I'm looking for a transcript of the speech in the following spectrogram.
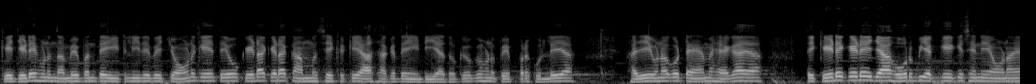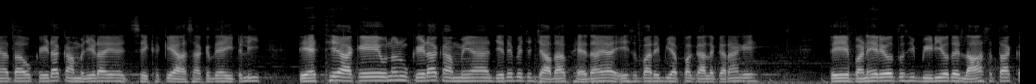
ਕਿ ਜਿਹੜੇ ਹੁਣ ਨਵੇਂ ਬੰਦੇ ਇਟਲੀ ਦੇ ਵਿੱਚ ਆਉਣਗੇ ਤੇ ਉਹ ਕਿਹੜਾ ਕਿਹੜਾ ਕੰਮ ਸਿੱਖ ਕੇ ਆ ਸਕਦੇ ਆ ਇੰਡੀਆ ਤੋਂ, ਕਿਉਂਕਿ ਹੁਣ ਪੇਪਰ ਖੁੱਲੇ ਆ, ਹਜੇ ਉਹਨਾਂ ਕੋਲ ਟਾਈਮ ਹੈਗਾ ਆ, ਤੇ ਕਿਹੜੇ ਕਿਹੜੇ ਜਾਂ ਹੋਰ ਵੀ ਅੱਗੇ ਕਿਸੇ ਨੇ ਆਉਣਾ ਆ, ਤਾਂ ਉਹ ਕਿਹੜਾ ਕੰਮ ਜਿਹੜਾ ਇਹ ਸਿੱਖ ਕੇ ਆ ਸਕਦੇ ਆ ਇਟਲੀ ਤੇ ਇੱਥੇ ਆ ਕੇ ਉਹਨਾਂ ਨੂੰ ਕਿਹੜਾ ਕੰਮ ਆ, ਜਿਹਦੇ ਵਿੱਚ ਜ਼ਿਆਦਾ ਫਾਇਦਾ ਆ, ਇਸ ਬਾਰੇ ਵੀ ਆਪਾਂ ਗੱਲ ਕਰਾਂਗੇ। ਤੇ ਬਣੇ ਰਹੋ ਤੁਸੀਂ ਵੀਡੀਓ ਦੇ ਲਾਸਟ ਤੱਕ।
